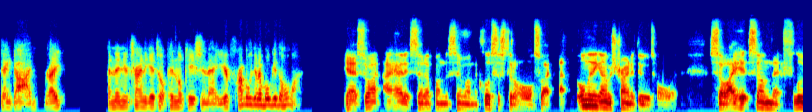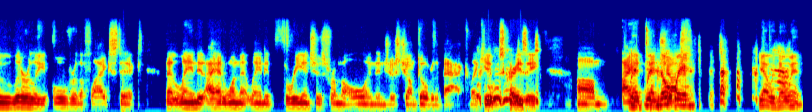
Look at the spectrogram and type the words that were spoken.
thank God, right? and then you're trying to get to a pin location that you're probably going to bogey the hole on. Yeah, so I, I, had it set up on the sim on the closest to the hole. So I, I, only thing I was trying to do was hole it. So I hit some that flew literally over the flag stick that landed. I had one that landed three inches from the hole and then just jumped over the back. Like it was crazy. Um, I With- had ten with no shots. wind. Yeah, with no win.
